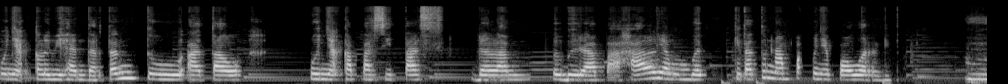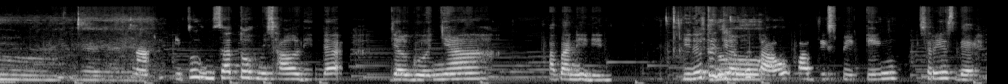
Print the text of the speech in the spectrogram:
punya kelebihan tertentu atau punya kapasitas dalam beberapa hal yang membuat kita tuh nampak punya power gitu. Hmm, ya, ya, ya. Nah itu bisa tuh misal Dinda jagonya apa nih Din? Dina tuh jago tahu public speaking, serius deh.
